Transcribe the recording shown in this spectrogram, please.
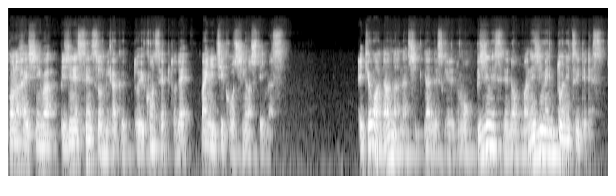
この配信はビジネスセンスを磨くというコンセプトで毎日更新をしています。今日は何の話なんですけれども、ビジネスでのマネジメントについてです。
